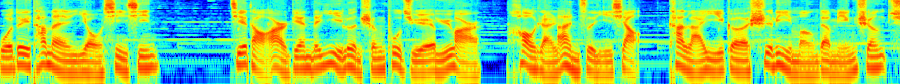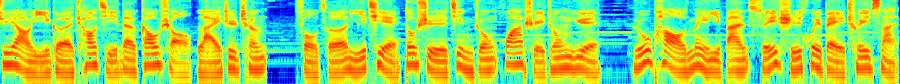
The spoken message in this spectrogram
我对他们有信心。接到二边的议论声不绝于耳。浩然暗自一笑，看来一个势力猛的名声需要一个超级的高手来支撑，否则一切都是镜中花水中月，如泡沫一般，随时会被吹散。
